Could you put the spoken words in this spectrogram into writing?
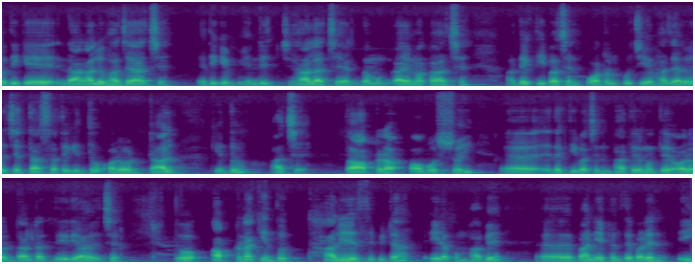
ওদিকে রাঙালু ভাজা আছে, এদিকে ভেন্ডির ঝাল আছে, একদম গায়ে মাখা আছে। আর দেখতেই পাচ্ছেন পটল কুচিয়ে ভাজা রয়েছে, তার সাথে কিন্তু অরহর ডাল কিন্তু আছে। তো আপনারা অবশ্যই দেখতেই পাচ্ছেন ভাতের মধ্যে অরহর ডালটা দিয়ে দেওয়া হয়েছে। তো আপনারা কিন্তু থালি রেসিপিটা এইরকমভাবে বানিয়ে ফেলতে পারেন। এই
